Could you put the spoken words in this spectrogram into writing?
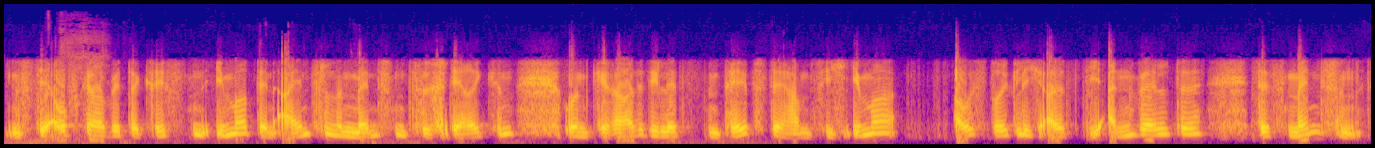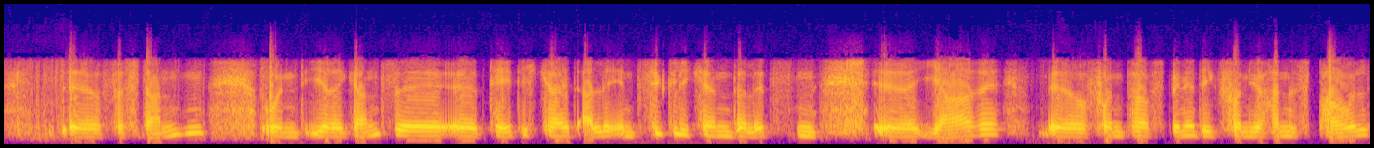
Es ist die Aufgabe der Christen, immer den einzelnen Menschen zu stärken. Und gerade die letzten Päpste haben sich immer ausdrücklich als die Anwälte des Menschen äh, verstanden und ihre ganze äh, Tätigkeit, alle Enzykliken der letzten äh, Jahre äh, von Papst Benedikt, von Johannes Paul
